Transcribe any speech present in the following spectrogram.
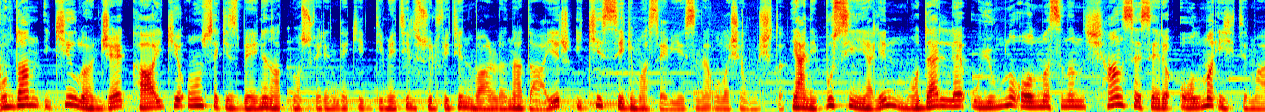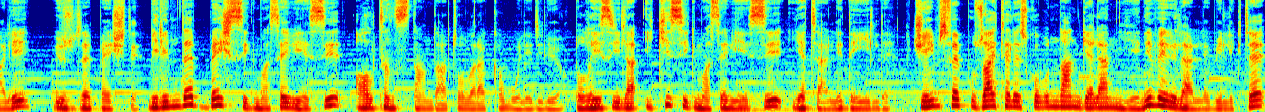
Bundan 2 yıl önce K2-18b'nin atmosferindeki dimetil sülfitin varlığına dair 2 sigma seviyesine ulaşılmıştı. Yani bu sinyalin modelle uyumlu olmasının şans eseri olma ihtimali %5'ti. Bilimde 5 sigma seviyesi altın standart olarak kabul ediliyor. Dolayısıyla 2 sigma seviyesi yeterli değildi. James Webb Uzay Teleskobu'ndan gelen yeni verilerle birlikte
